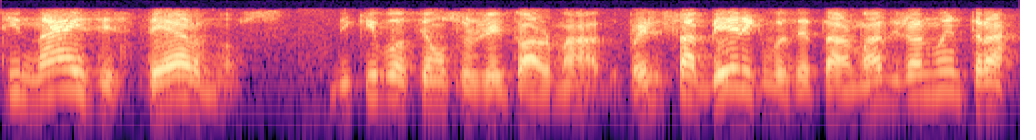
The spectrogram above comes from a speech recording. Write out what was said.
sinais externos de que você é um sujeito armado, para eles saberem que você está armado e já não entrar.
